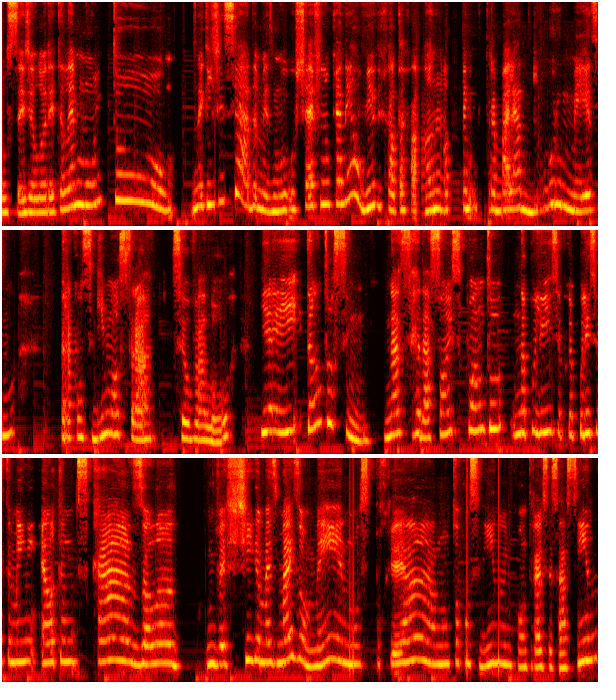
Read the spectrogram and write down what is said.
ou seja, a Loreta ela é muito negligenciada mesmo. O chefe não quer nem ouvir o que ela está falando, ela tem que trabalhar duro mesmo para conseguir mostrar seu valor. E aí, tanto assim, nas redações quanto na polícia, porque a polícia também ela tem um descaso, ela investiga, mas mais ou menos, porque ah, não estou conseguindo encontrar esse assassino.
